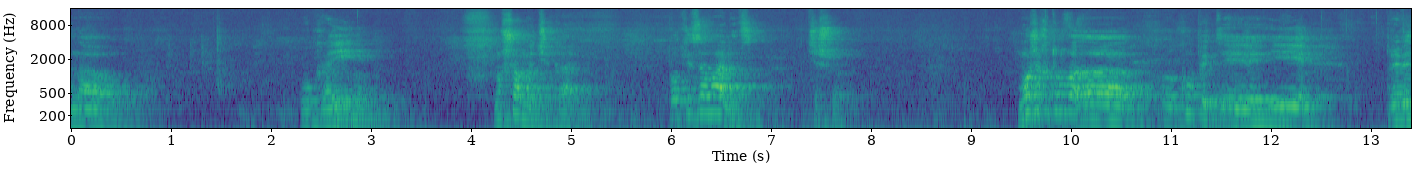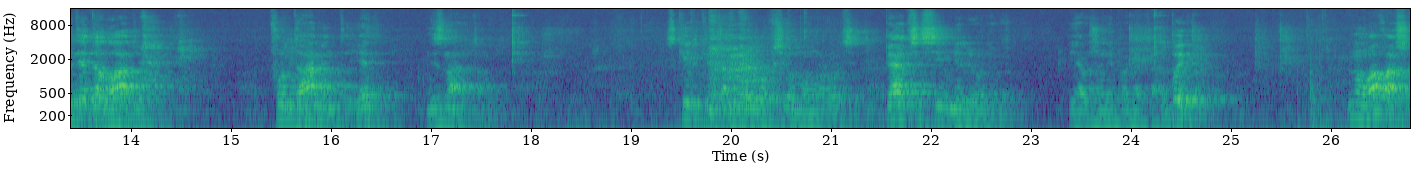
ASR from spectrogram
на, в Україні. Ну що ми чекаємо? Поки завалиться, чи що? Може хто е, купить і, і приведе до ладу фундаменти, я не знаю там Скільки там було в сьомому році? 5 чи 7 мільйонів. Я вже не пам'ятаю. Бит. Ну, а ваше,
